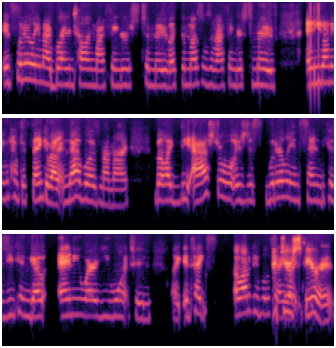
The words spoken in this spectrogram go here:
It's literally my brain telling my fingers to move, like the muscles in my fingers to move, and you don't even have to think about it. And that blows my mind. But like the astral is just literally insane because you can go anywhere you want to. Like it takes a lot of people say It's your like, spirit.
